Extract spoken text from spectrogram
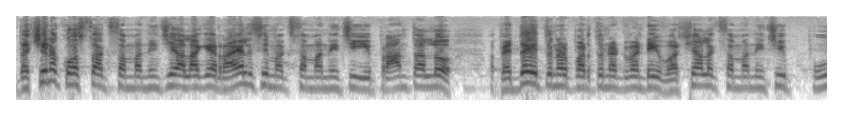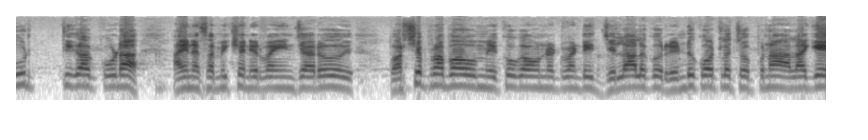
దక్షిణ కోస్తాకు సంబంధించి అలాగే రాయలసీమకు సంబంధించి ఈ ప్రాంతాల్లో పెద్ద ఎత్తున పడుతున్నటువంటి వర్షాలకు సంబంధించి పూర్తి పూర్తిగా కూడా ఆయన సమీక్ష నిర్వహించారు. వర్ష ప్రభావం ఎక్కువగా ఉన్నటువంటి జిల్లాలకు రెండు కోట్ల చొప్పున అలాగే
